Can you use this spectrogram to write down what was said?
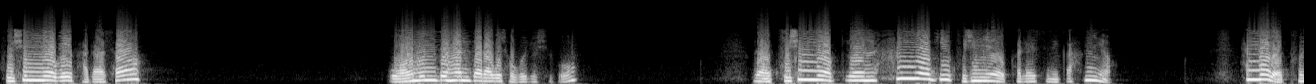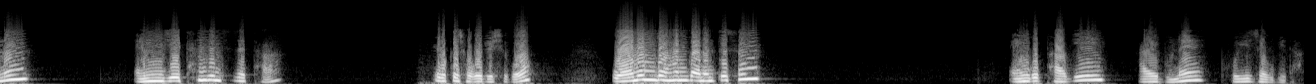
90력을 받아서 원운동한다라고 적어주시고 그 다음 90력은 합력이 90력 역할을 했으니까 합력 합력 F는 mg 탄젠트 세타 이렇게 적어주시고 원운동 한다는 뜻은 n 곱하기 r분의 v제곱이다.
